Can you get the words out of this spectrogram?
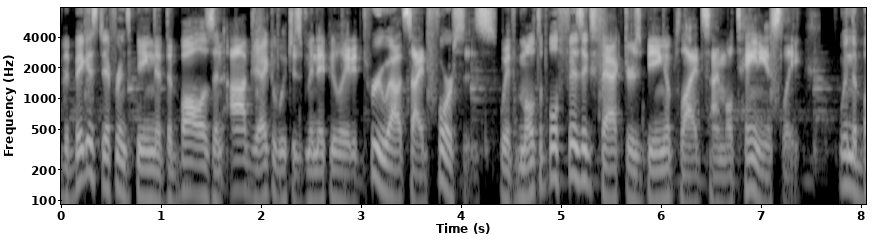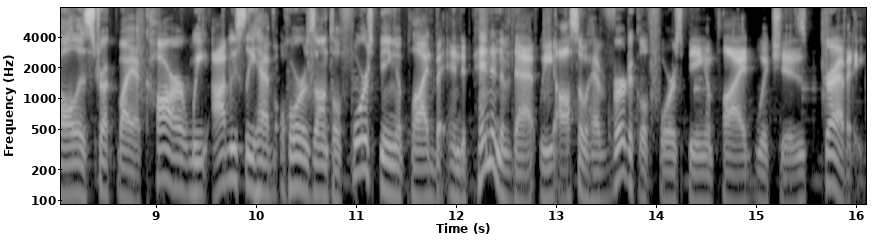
the biggest difference being that the ball is an object which is manipulated through outside forces, with multiple physics factors being applied simultaneously. When the ball is struck by a car, we obviously have horizontal force being applied, but independent of that, we also have vertical force being applied, which is gravity.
